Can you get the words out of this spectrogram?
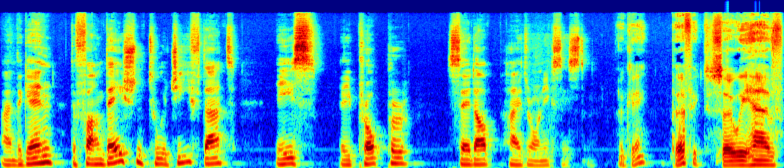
And again, the foundation to achieve that is a proper set up hydronic system. Okay, perfect. So we have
